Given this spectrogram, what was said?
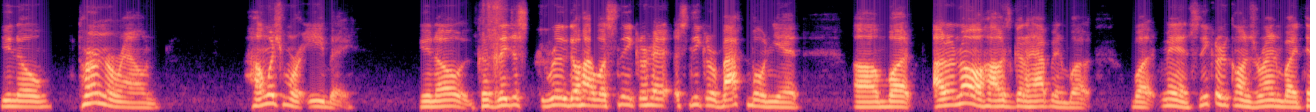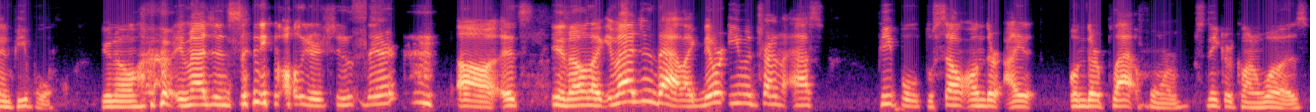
you know turnaround how much more ebay? You know because they just really don't have a sneaker head, a sneaker backbone yet. Um but i don't know how it's gonna happen but but man sneakercon's ran by 10 people. You know imagine sending all your shoes there uh it's you know like imagine that like they were even trying to ask people to sell on their i on their platform sneakercon was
